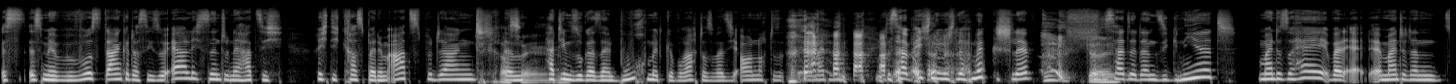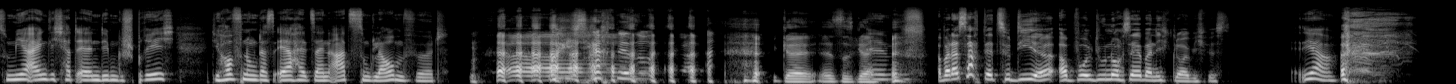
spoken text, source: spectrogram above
es ist mir bewusst, danke, dass Sie so ehrlich sind. Und er hat sich richtig krass bei dem Arzt bedankt, Krass, ähm, hat ihm sogar sein Buch mitgebracht, das weiß ich auch noch. Das, meinte, das habe ich nämlich noch mitgeschleppt. Und das hat er dann signiert und meinte so, hey, weil er, er meinte dann zu mir, eigentlich hat er in dem Gespräch die Hoffnung, dass er halt seinen Arzt zum Glauben führt. ich dachte mir so, geil, ist das geil. ähm, Aber das sagt er zu dir, obwohl du noch selber nicht gläubig bist. ja.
